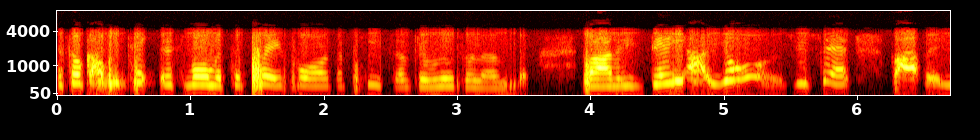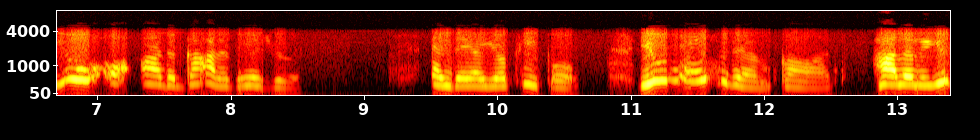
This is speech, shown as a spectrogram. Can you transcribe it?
And so, God, we take this moment to pray for the peace of Jerusalem. Father, they are yours. You said, Father, you are the God of Israel, and they are your people. You named them, God. Hallelujah. You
